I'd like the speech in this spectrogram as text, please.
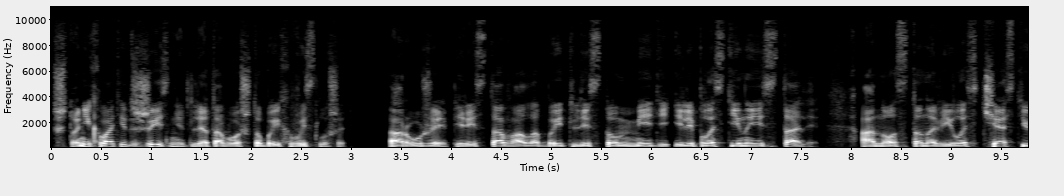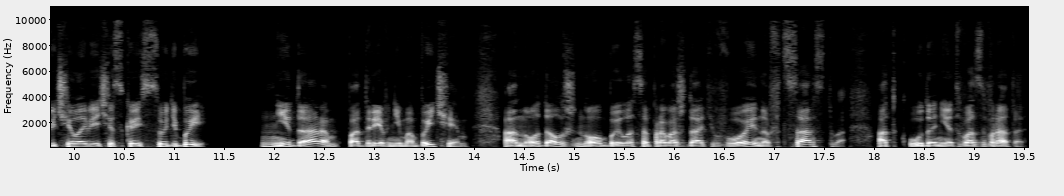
что не хватит жизни для того, чтобы их выслушать. Оружие переставало быть листом меди или пластиной из стали. Оно становилось частью человеческой судьбы. Недаром, по древним обычаям, оно должно было сопровождать воинов царства, откуда нет возврата.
